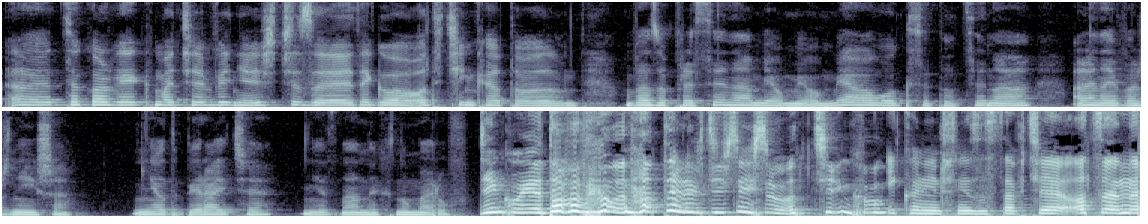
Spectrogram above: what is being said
e, cokolwiek macie wynieść z tego odcinka, to wazopresyna, miał, miał, miał, oksytocyna, ale najważniejsze, nie odbierajcie nieznanych numerów. Dziękuję, to by było na tyle w dzisiejszym odcinku. I koniecznie zostawcie ocenę.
